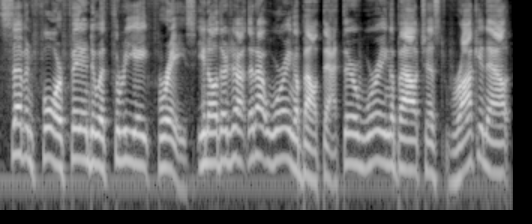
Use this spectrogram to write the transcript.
7-4 fit into a 3-8 phrase. You know, they're not they're not worrying about that. They're worrying about just rocking out,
